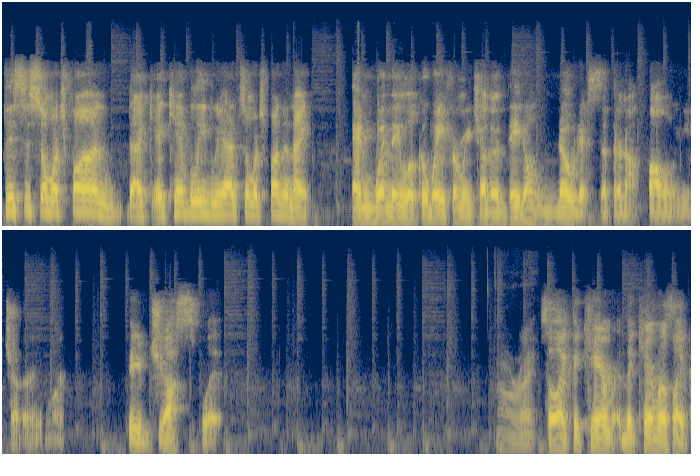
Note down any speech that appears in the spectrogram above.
this is so much fun. I, I can't believe we had so much fun tonight. And when they look away from each other, they don't notice that they're not following each other anymore. They just split. All right. So like the camera, the cameras like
